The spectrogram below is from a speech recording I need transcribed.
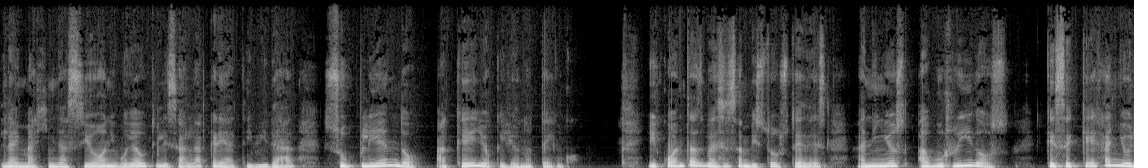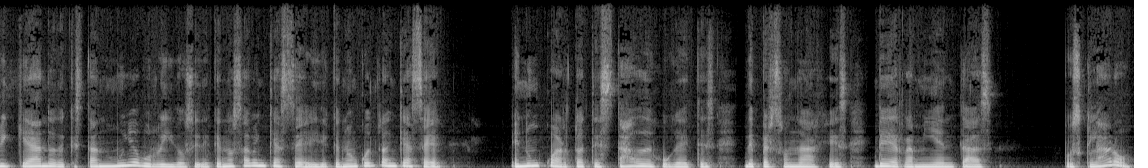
la, imaginación y voy a utilizar la creatividad supliendo aquello que yo no tengo. ¿Y cuántas veces han visto ustedes a niños aburridos que se quejan lloriqueando de que están muy aburridos y de que no saben qué hacer y de que no encuentran qué hacer en un cuarto atestado de juguetes, de personajes, de herramientas. Pues claro,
